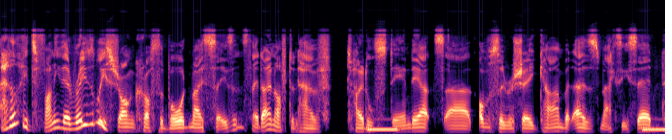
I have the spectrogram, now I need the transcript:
Adelaide's funny. They're reasonably strong across the board most seasons. They don't often have total standouts. Uh, obviously, Rashid Khan, but as Maxi said,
